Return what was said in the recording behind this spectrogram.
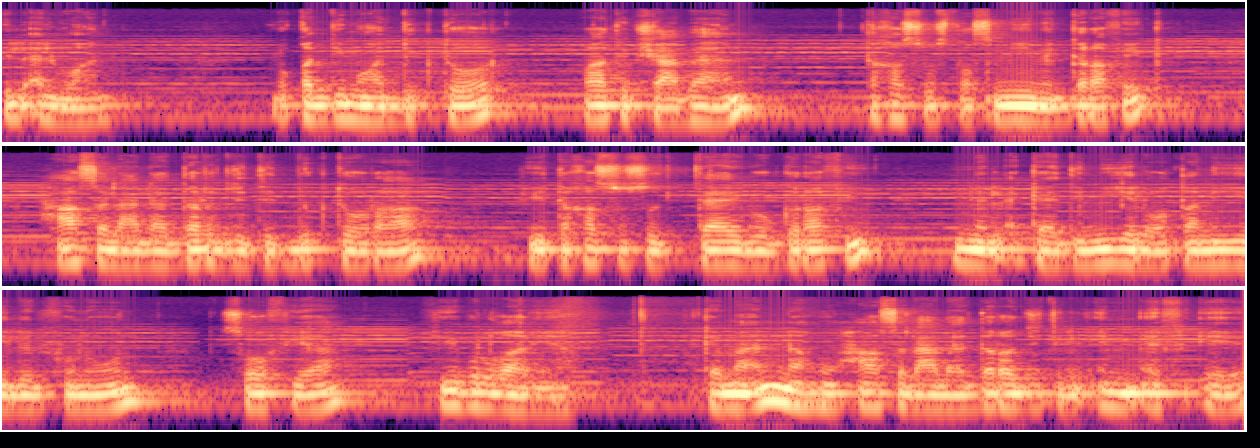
في الألوان. يقدمها الدكتور راتب شعبان تخصص تصميم الجرافيك حاصل على درجة الدكتوراه في تخصص ال typography من الأكاديمية الوطنية للفنون صوفيا في بلغاريا. كما أنه حاصل على درجة MFA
